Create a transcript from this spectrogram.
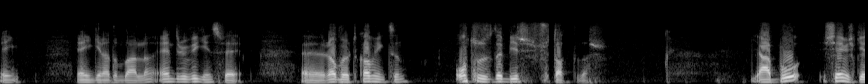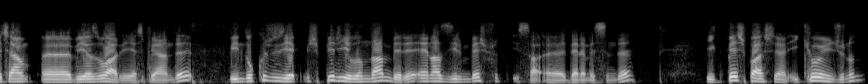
en, engin adımlarla. Andrew Wiggins ve e, Robert Covington 30'da bir şut attılar. Ya bu şeymiş geçen e, bir yazı vardı ESPN'de. 1971 yılından beri en az 25 şut e, denemesinde ilk 5 başlayan iki oyuncunun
